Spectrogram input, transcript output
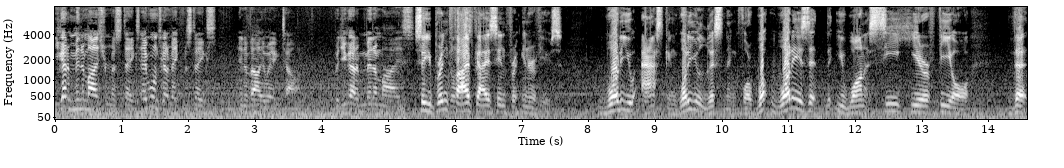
You got to minimize your mistakes. Everyone's going to make mistakes in evaluating talent, but you got to minimize. So you bring five mistakes. guys in for interviews what are you asking? What are you listening for? What what is it that you want to see, hear, feel that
